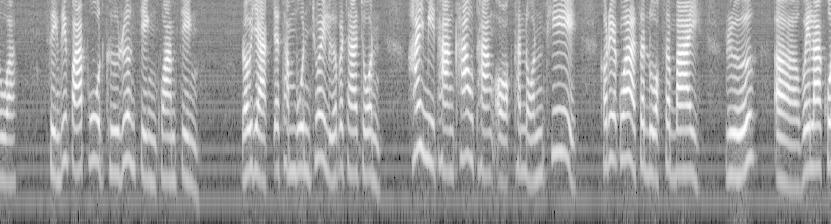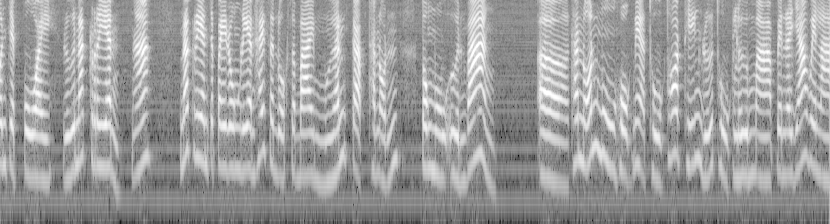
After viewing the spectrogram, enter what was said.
ตัว สิ่งที่ฟ้าพูดคือเรื่องจริงความจริง เราอยากจะทำบุญช่วยเหลือประชาชน ให้มีทางเข้าทางออกถนนที่เขาเรียกว่าสะดวกสบาย หรือเอเวลาคนเจ็บป่วยหรือนักเรียนนะนักเรียนจะไปโรงเรียนให้สะดวกสบายเหมือนกับถนนตรงหมู่อื่นบ้าง ถนนหมู่6เนี่ยถูกทอดทิ้งหรือถูกลืมมาเป็นระยะเวลา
